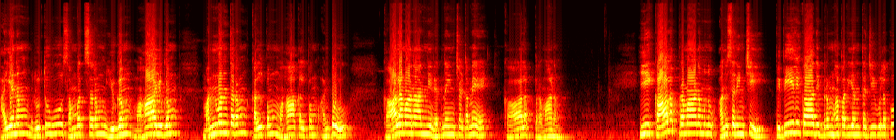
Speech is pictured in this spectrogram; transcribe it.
అయనం ఋతువు సంవత్సరం యుగం మహాయుగం మన్వంతరం కల్పం మహాకల్పం అంటూ కాలమానాన్ని నిర్ణయించటమే కాల ప్రమాణం ఈ కాల ప్రమాణమును అనుసరించి పిపీలికాది బ్రహ్మ పర్యంత జీవులకు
